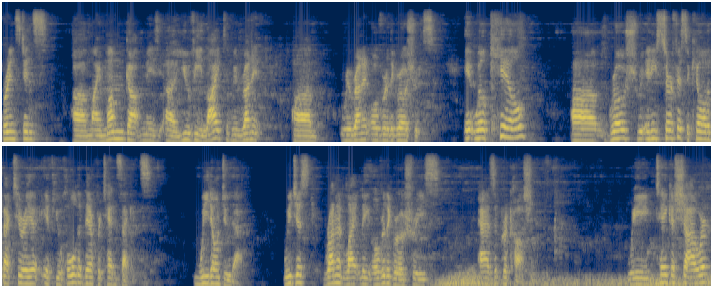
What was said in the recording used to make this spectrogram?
For instance, uh, my mom got me a UV light. We run it, um, we run it over the groceries. It will kill uh, grocery any surface to kill all the bacteria if you hold it there for 10 seconds. We don't do that. We just run it lightly over the groceries as a precaution. We take a shower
